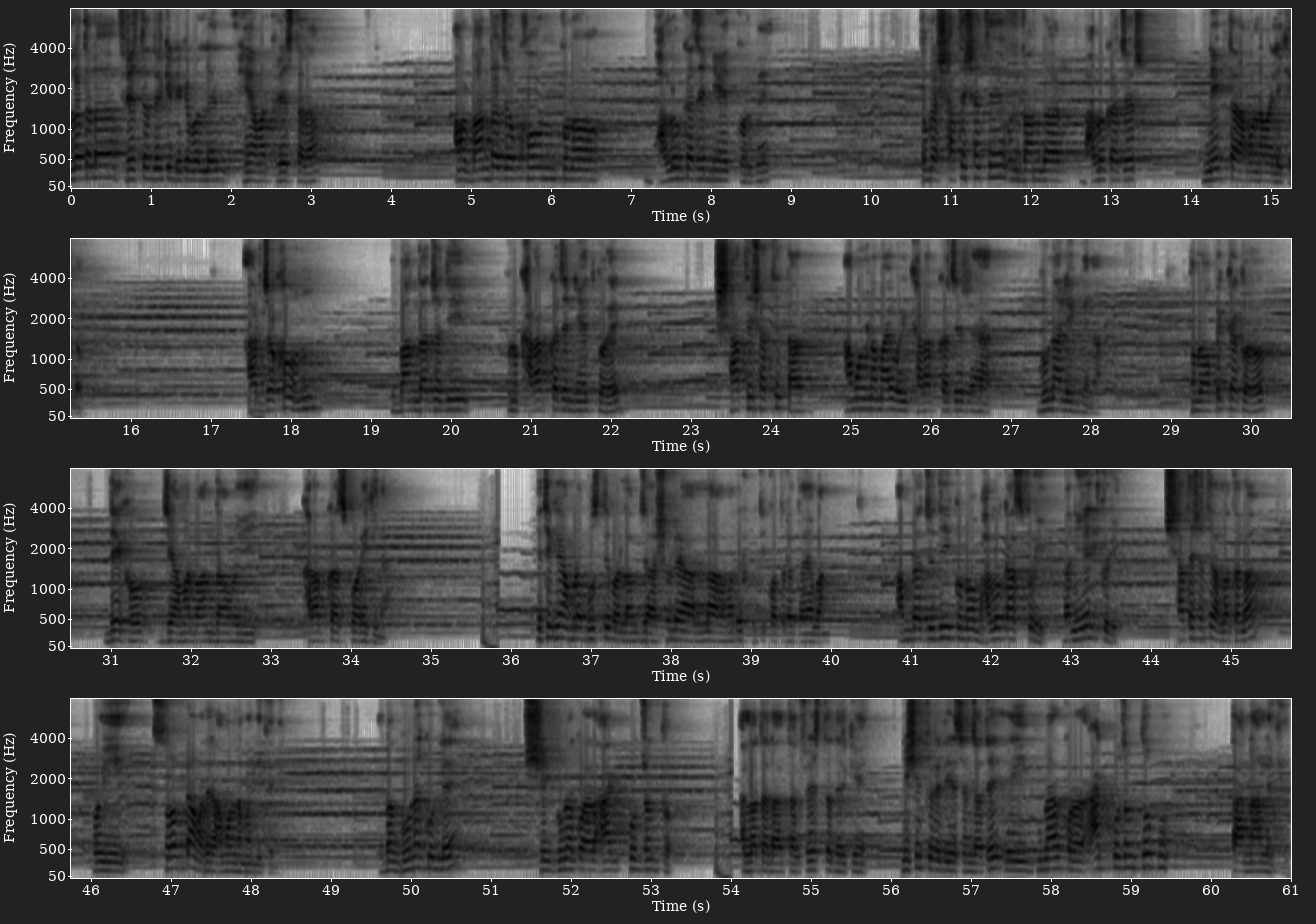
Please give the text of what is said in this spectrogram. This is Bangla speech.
আল্লাহ তালা ফেরেস্তাদেরকে ডেকে বললেন, হে আমার ফেরেস্তারা আমার বান্দা যখন কোনো ভালো কাজের নিয়ত করবে, তোমরা সাথে সাথে ওই বান্দার ভালো কাজের নেক তার আমল নামায় লিখে দাও। আর যখন বান্দা যদি কোনো খারাপ কাজের নিয়ত করে, সাথে সাথে তার আমল নামায় ওই খারাপ কাজের গুণা লিখবে না। তোমরা অপেক্ষা করো, দেখো যে আমার বান্দা ওই খারাপ কাজ করে কিনা। এ থেকে আমরা বুঝতে পারলাম যে আসলে আল্লাহ আমাদের প্রতি কতটা দয়াবান। আমরা যদি কোনো ভালো কাজ করি বা নিয়ত করি, সাথে সাথে আল্লাহ তালা ওই সবটা আমাদের আমল নামা দিকে দেয় এবং গুণা করলে সেই গুণা করার আগ পর্যন্ত আল্লাহ তালা তার ফেরেস্তাদেরকে নিষেধ করে দিয়েছেন যাতে এই গুণা করার আগ পর্যন্ত তা না লেখে।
